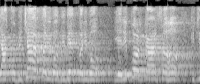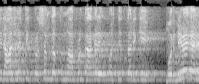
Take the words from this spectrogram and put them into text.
को विचार कर बेक कर ये रिपोर्ट कार्ड सह किसी राजनीतिक प्रसंग को मुझे आगे उपस्थित करी मोर नवेदन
